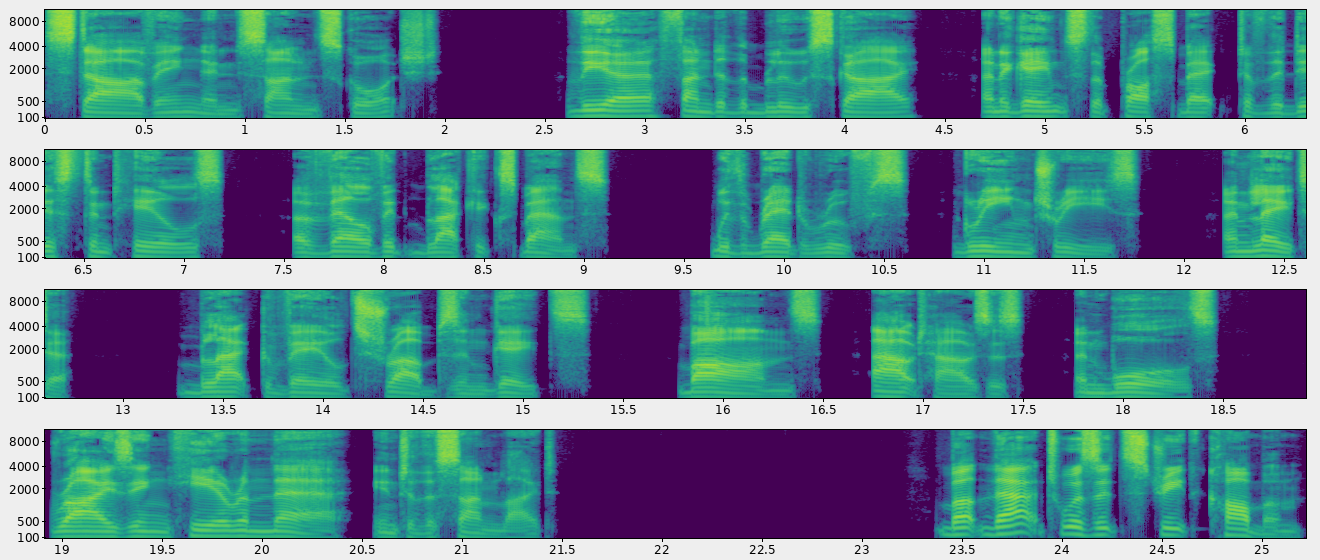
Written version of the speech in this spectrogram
starving and sun scorched, the earth under the blue sky, and against the prospect of the distant hills a velvet black expanse, with red roofs, green trees, and later, black veiled shrubs and gates, barns, outhouses, and walls, rising here and there into the sunlight. But that was at Street Cobham,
